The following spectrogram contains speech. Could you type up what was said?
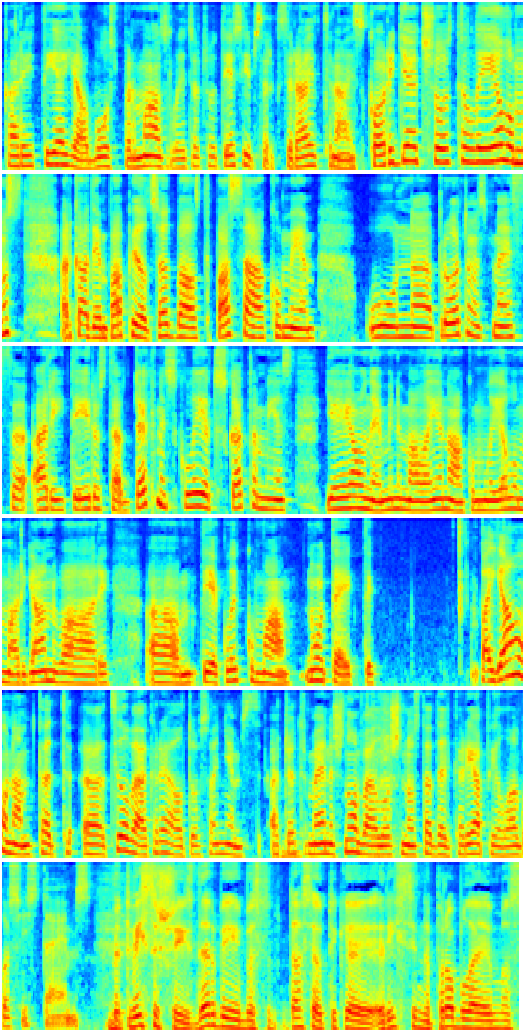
kā arī tie jau būs par mazu. Līdz ar to tiesības sargs ir aicinājis korģēt šos lielumus ar kādiem papildus atbalsta pasākumiem. Un, protams, mēs arī tīri uz tādu tehnisku lietu skatāmies, ja jaunie minimālā ienākuma lieluma ar janvāri um, tiek likumā noteikti pa jaunam, tad uh, cilvēki reāli to saņems ar četru mēnešu novēlošanos, tādēļ, ka ir jāpielāgo sistēmas. Bet visas šīs darbības, tas jau tikai risina problēmas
